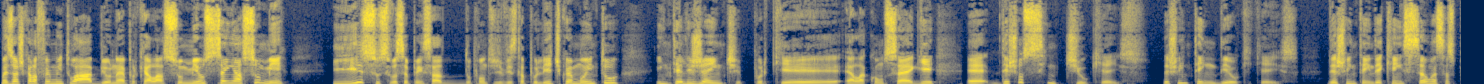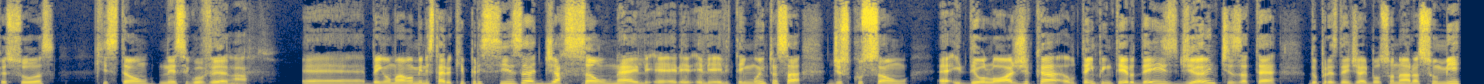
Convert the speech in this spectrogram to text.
Mas eu acho que ela foi muito hábil, né? Porque ela assumiu sem assumir. E isso, se você pensar do ponto de vista político, é muito inteligente, porque ela consegue. É, deixa eu sentir o que é isso. Deixa eu entender o que, é isso. Deixa eu entender quem são essas pessoas que estão nesse governo. Exato. é, bem ou mal, é um ministério que precisa de ação, né? Ele, ele, ele, ele tem muito essa discussão é, ideológica o tempo inteiro, desde antes até do presidente Jair Bolsonaro assumir,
